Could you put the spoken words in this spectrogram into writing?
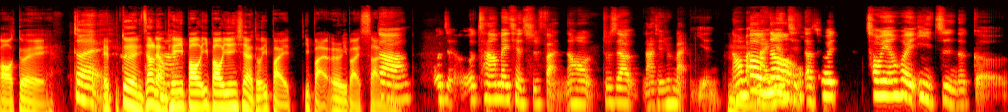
哦，对。对，哎，对，你知道两天一包一包烟现在都一百一百二一百三。对啊，我我常常没钱吃饭，然后就是要拿钱去买烟，然后买买烟其实呃会抽烟会抑制那个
